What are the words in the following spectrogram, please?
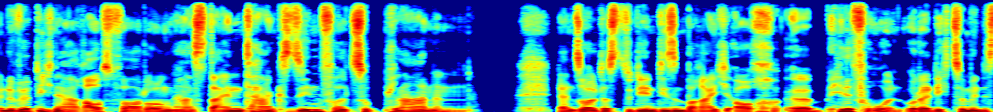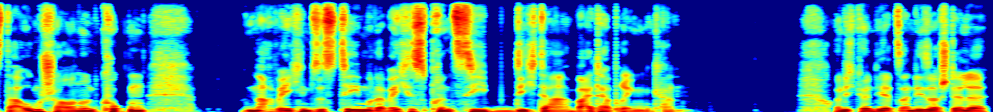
wenn du wirklich eine Herausforderung hast, deinen Tag sinnvoll zu planen, dann solltest du dir in diesem Bereich auch äh, Hilfe holen oder dich zumindest da umschauen und gucken, nach welchem System oder welches Prinzip dich da weiterbringen kann. Und ich könnte jetzt an dieser Stelle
